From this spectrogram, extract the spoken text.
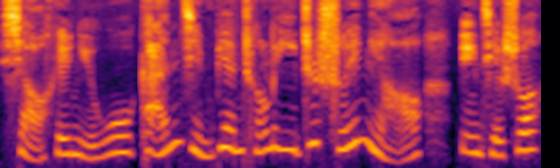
小黑女巫赶紧变成了一只水鸟，并且说：“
